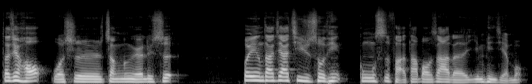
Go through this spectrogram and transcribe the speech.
大家好，我是张根源律师，欢迎大家继续收听《公司法大爆炸》的音频节目。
